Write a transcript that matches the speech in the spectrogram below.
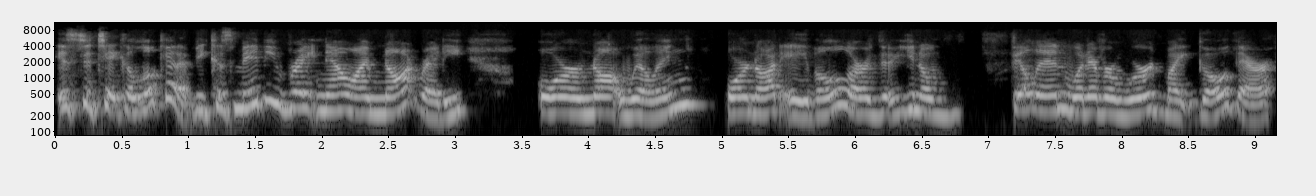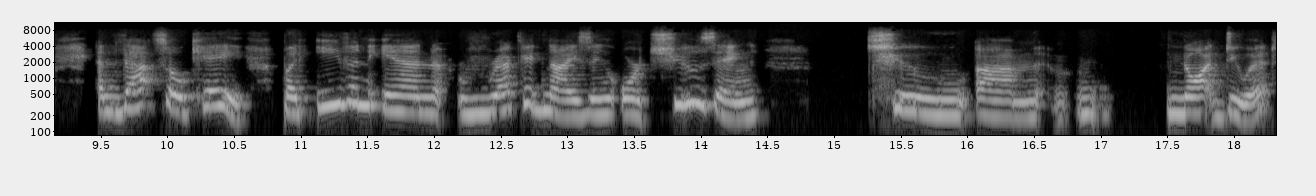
is to take a look at it because maybe right now i'm not ready or not willing or not able or the you know fill in whatever word might go there and that's okay but even in recognizing or choosing to um, not do it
